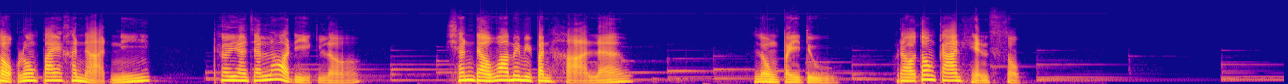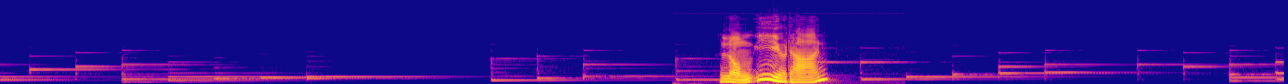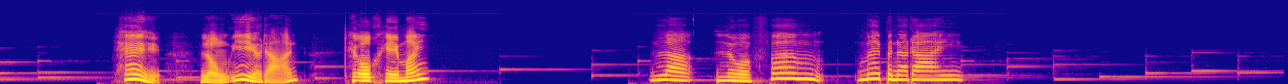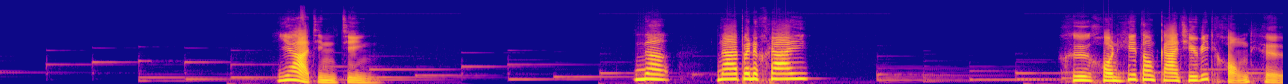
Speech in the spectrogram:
ตกลงไปขนาดนี้ อยังจะรอดอีกเหรอ ฉันเดาว่าไม่มีปัญหาแล้ว ลงไปดู เราต้องการเห็นศพ หลงอี้ร้านเฮ้หลงอี้ร้าน เธอโอเคไหม ละหลัวเฟิงไม่เป็นอะไร ย่าจริงๆน่ะนายเป็นใคร คือคนที่ต้องการชีวิตของเธอ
